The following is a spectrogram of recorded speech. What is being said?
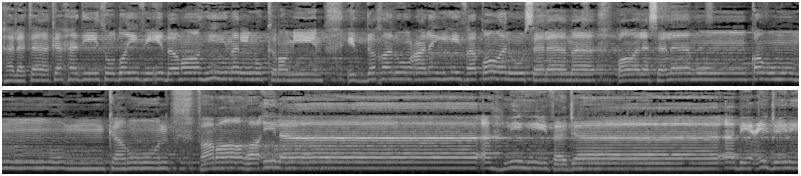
هل أتاك حديث ضيف إبراهيم المكرمين؟ إذ دخلوا عليه فقالوا سلاما. قال سلام قوم منكرون. فراغ إلى أهله فجاء بعجل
